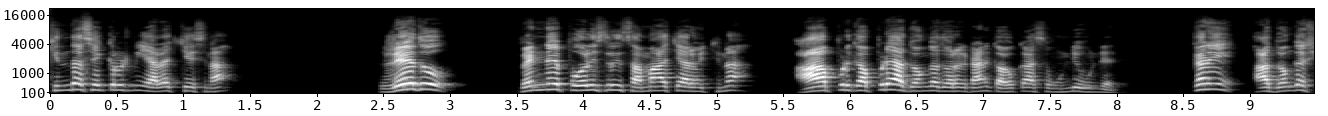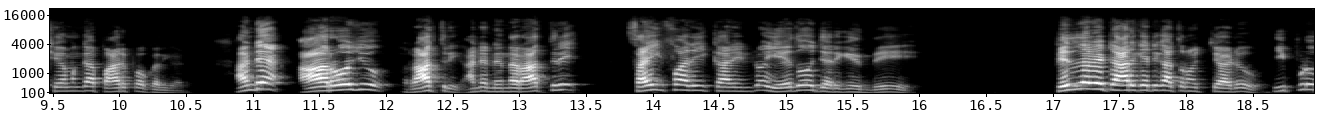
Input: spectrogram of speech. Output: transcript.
కింద సెక్యూరిటీని అలర్ట్ చేసినా లేదు వెంటనే పోలీసులకు సమాచారం ఇచ్చినా అప్పటికప్పుడే ఆ దొంగ దొరకడానికి అవకాశం ఉండి ఉండేది. కానీ ఆ దొంగ క్షేమంగా పారిపోగలిగాడు. అంటే ఆ రోజు రాత్రి అంటే నిన్న రాత్రి సైఫ్ అలీ ఖాన్ ఇంట్లో ఏదో జరిగింది. పిల్లల టార్గెట్గా అతను వచ్చాడు. ఇప్పుడు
